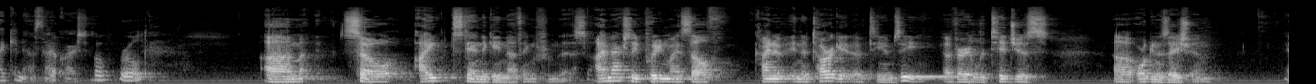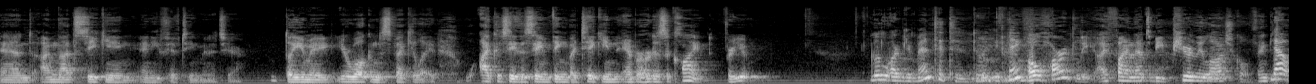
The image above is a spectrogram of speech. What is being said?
I can ask that question. Overruled. Um, so I stand to gain nothing from this. I'm actually putting myself kind of in the target of TMZ, a very litigious uh, organization, and I'm not seeking any 15 minutes here. Though you may, you're welcome to speculate. I could say the same thing by taking Amber Heard as a client for you. A little argumentative, don't you think? Oh, hardly. I find that to be purely logical. Thank you. Now,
